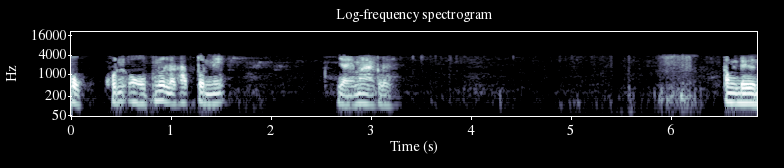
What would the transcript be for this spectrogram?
หกคนโอบนู่นแหละครับต้นนี้ ใหญ่มากเลย ต้องเดิน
